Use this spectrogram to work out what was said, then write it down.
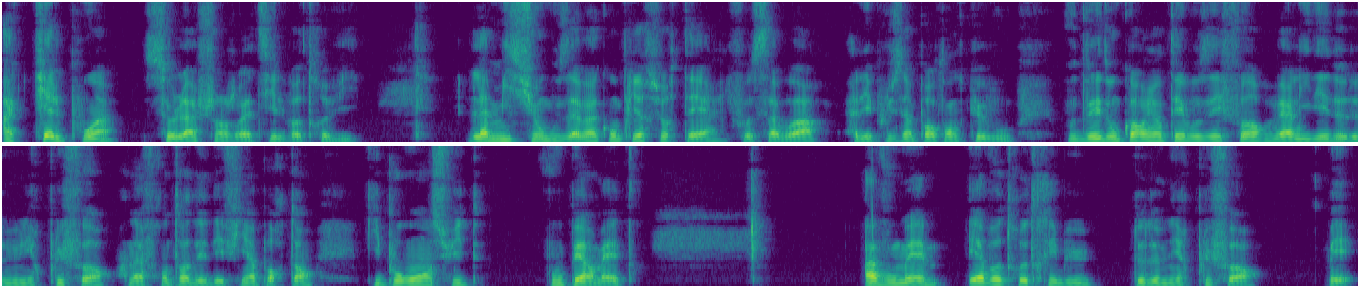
À quel point cela changerait-il votre vie? La mission que vous avez à accomplir sur Terre, il faut savoir, elle est plus importante que vous. Vous devez donc orienter vos efforts vers l'idée de devenir plus fort en affrontant des défis importants qui pourront ensuite vous permettre à vous-même et à votre tribu de devenir plus fort, mais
